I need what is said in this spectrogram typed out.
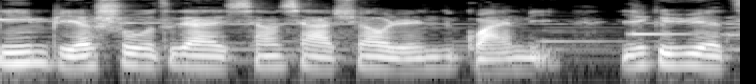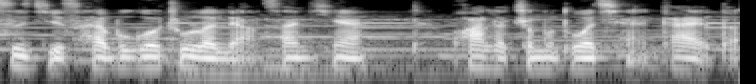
因别墅在乡下需要人管理，一个月自己才不过住了两三天，花了这么多钱盖的，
